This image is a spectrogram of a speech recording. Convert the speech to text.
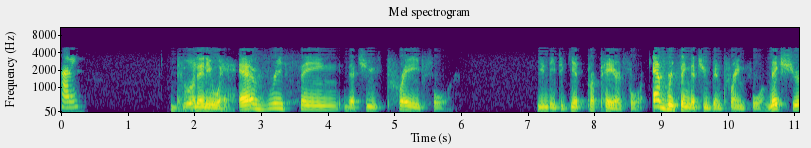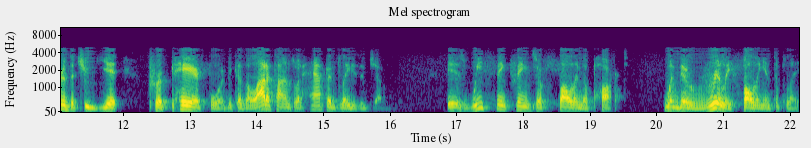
Honey? Do it anyway. Everything that you've prayed for, you need to get prepared for. Everything that you've been praying for, make sure that you get prepared for it because a lot of times what happens, ladies and gentlemen, is we think things are falling apart when they're really falling into place.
